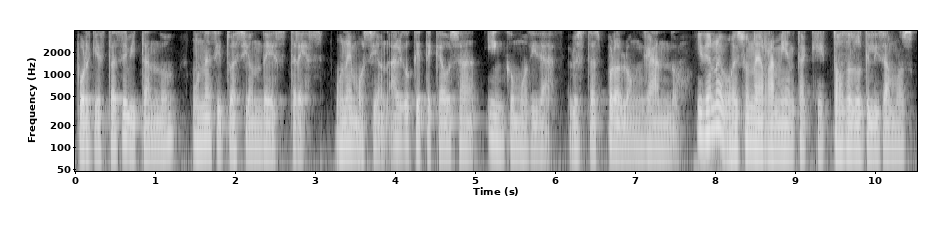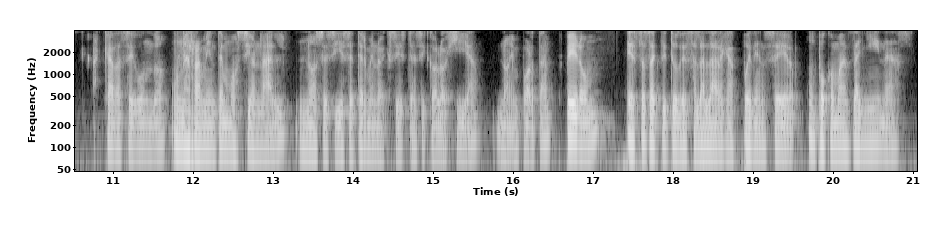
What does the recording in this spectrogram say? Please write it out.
Porque estás evitando una situación de estrés, una emoción, algo que te causa incomodidad, lo estás prolongando. Y de nuevo, es una herramienta que todos utilizamos a cada segundo, una herramienta emocional, no sé si ese término existe en psicología, no importa, pero estas actitudes a la larga pueden ser un poco más dañinas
